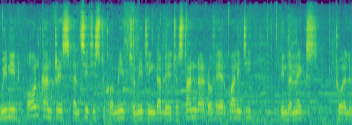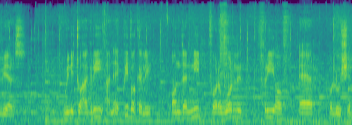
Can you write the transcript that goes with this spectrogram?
We need all countries and cities to commit to meeting WHO standard of air quality in the next 12 years. We need to agree unequivocally on the need for a world free of air pollution.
